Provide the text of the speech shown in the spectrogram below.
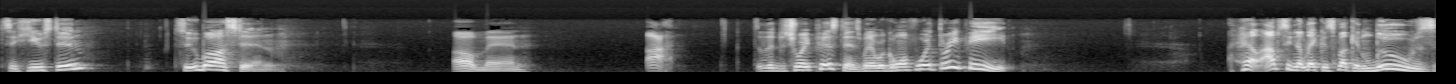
to Houston, to Boston. Oh man, ah, to the Detroit Pistons when they were going for a three-peat. Hell, I've seen the Lakers fucking lose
